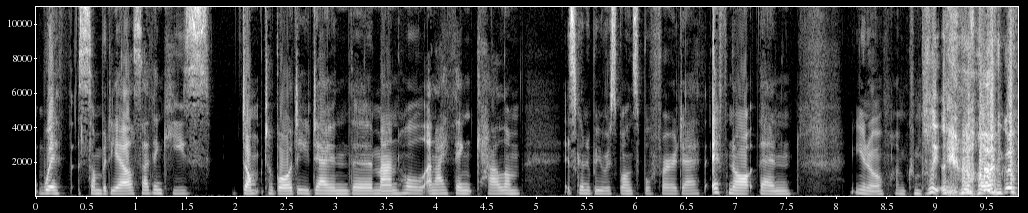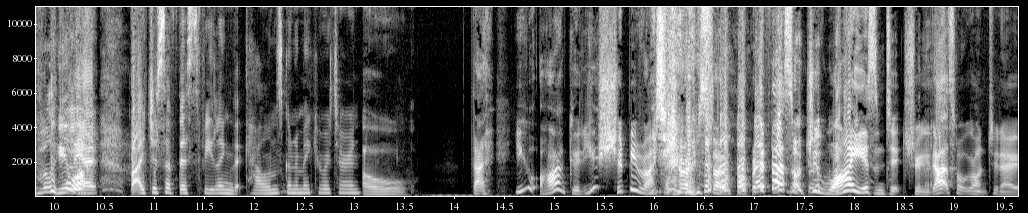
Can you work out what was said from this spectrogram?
with somebody else. I think he's dumped a body down the manhole, and I think Callum is going to be responsible for her death. If not, then. You know, I'm completely wrong. I'm completely out. But I just have this feeling that Callum's going to make a return. Oh. That you are good. You should be writing your own soap opera. If that's not true, why isn't it true? That's what we want to know.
